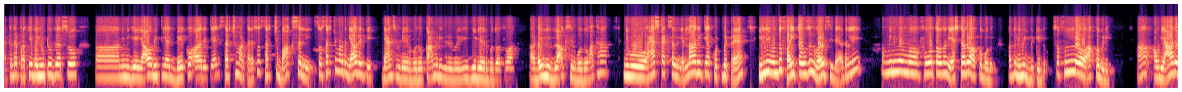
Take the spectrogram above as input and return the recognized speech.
ಯಾಕಂದ್ರೆ ಪ್ರತಿಯೊಬ್ಬ ಯೂಟ್ಯೂಬರ್ಸು ನಿಮಗೆ ಯಾವ ರೀತಿಯಾಗಿ ಬೇಕೋ ಆ ರೀತಿಯಾಗಿ ಸರ್ಚ್ ಮಾಡ್ತಾರೆ. ಸೊ ಸರ್ಚ್ ಬಾಕ್ಸ್ ಅಲ್ಲಿ ಸೊ ಸರ್ಚ್ ಮಾಡಿದಾಗ ಯಾವ ರೀತಿ ಡ್ಯಾನ್ಸ್ ವಿಡಿಯೋ ಇರ್ಬೋದು ಕಾಮಿಡಿ ವಿಡಿಯೋ ಇರ್ಬೋದು ಅಥವಾ ಡೈಲಿ ವ್ಲಾಗ್ಸ್ ಇರ್ಬೋದು, ಆ ತರ ನೀವು ಹ್ಯಾಶ್ಟ್ಯಾಗ್ಸ್ ಅಲ್ಲಿ ಎಲ್ಲಾ ರೀತಿಯಾಗಿ ಕೊಟ್ಬಿಟ್ರೆ ಇಲ್ಲಿ ಒಂದು ಫೈವ್ ತೌಸಂಡ್ ವರ್ಡ್ಸ್ ಇದೆ. ಅದರಲ್ಲಿ ಮಿನಿಮಮ್ ಫೋರ್ ತೌಸಂಡ್ ಎಷ್ಟಾದ್ರೂ ಹಾಕೋಬಹುದು ಅದು ನಿಮಗೆ ಬಿಟ್ಟಿದ್ದು. ಸೊ ಫುಲ್ ಹಾಕೋಬಿಡಿ ಆ, ಅವ್ರು ಯಾವ್ದೇ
